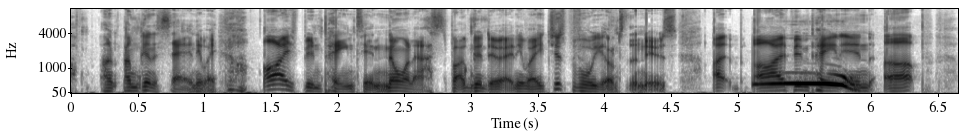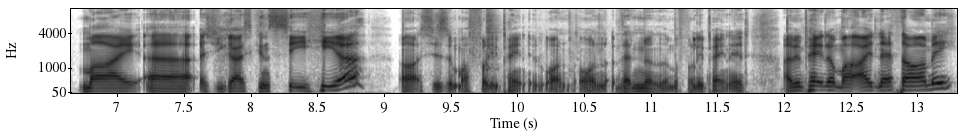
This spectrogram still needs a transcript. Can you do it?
I'm, I'm going to say it anyway. I've been painting. No one asked, but I'm going to do it anyway. Just before we get onto the news, I, I've been painting up my, uh, as you guys can see here. Oh, this isn't my fully painted one. Or then none of them are fully painted. I've been painting up my Idoneth army.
